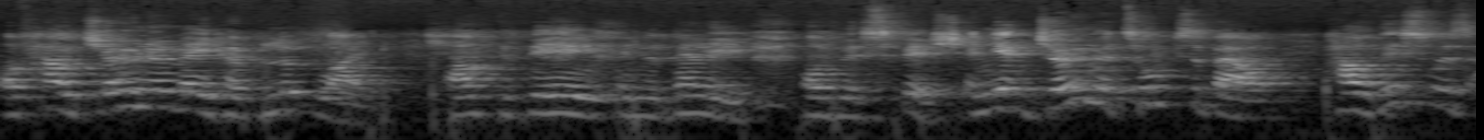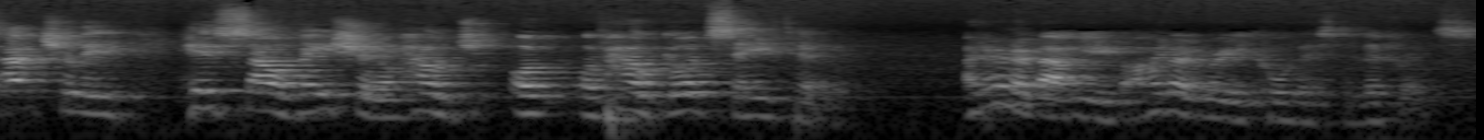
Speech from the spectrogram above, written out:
of how Jonah may have looked like after being in the belly of this fish. And yet, Jonah talks about how this was actually his salvation, of how, of, of how God saved him. I don't know about you, but I don't really call this deliverance.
